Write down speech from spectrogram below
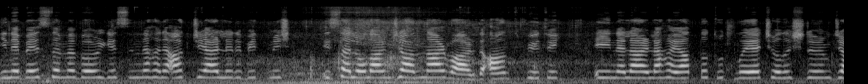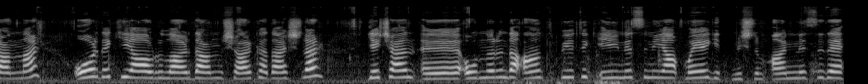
Yine besleme bölgesinde hani akciğerleri bitmiş, ishal olan canlar vardı. Antibiyotik iğnelerle hayatta tutmaya çalıştığım canlar. Oradaki yavrulardanmış arkadaşlar. Geçen e, onların da antibiyotik iğnesini yapmaya gitmiştim. Annesi de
